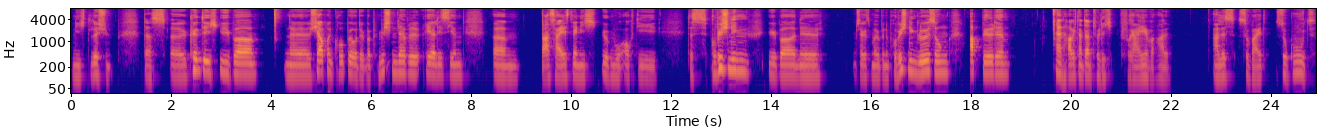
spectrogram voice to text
nicht löschen. Das äh, könnte ich über eine SharePoint-Gruppe oder über Permission-Level realisieren. Ähm, das heißt, wenn ich irgendwo auch die, das Provisioning über eine ich sage jetzt mal, über eine Provisioning-Lösung abbilde, dann habe ich dann natürlich freie Wahl. Alles soweit, so gut.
